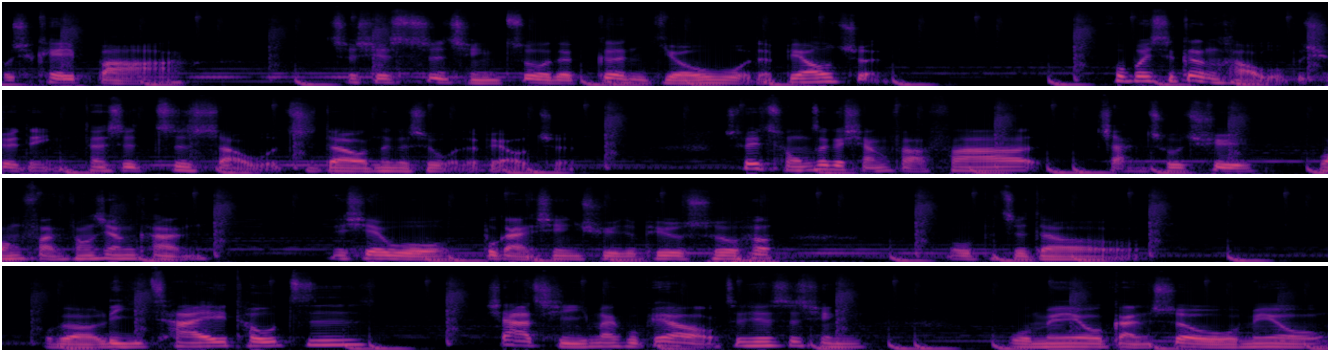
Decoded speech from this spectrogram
我就可以把这些事情做得更有我的标准。会不会是更好？我不确定，但是至少我知道那个是我的标准。所以从这个想法发展出去，往反方向看，那些我不感兴趣的，比如说我不知道，我不知道理财、投资、下棋、买股票这些事情，我没有感受，我没有，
